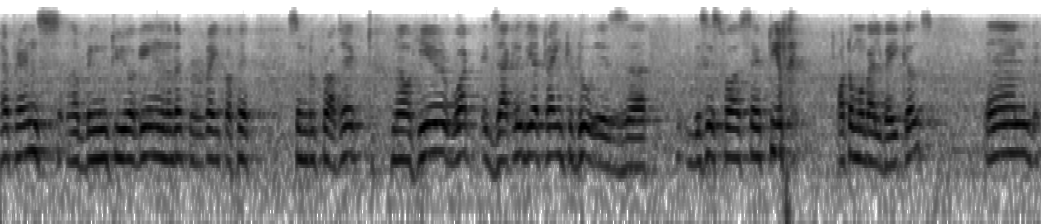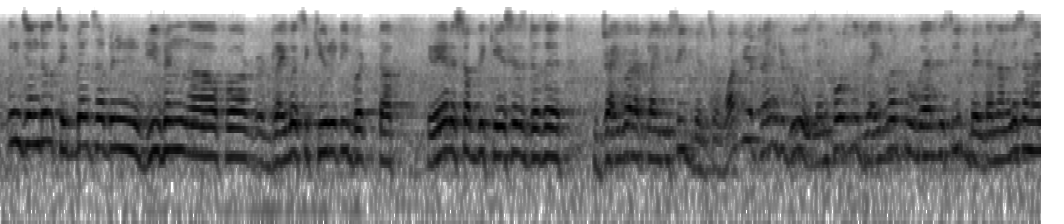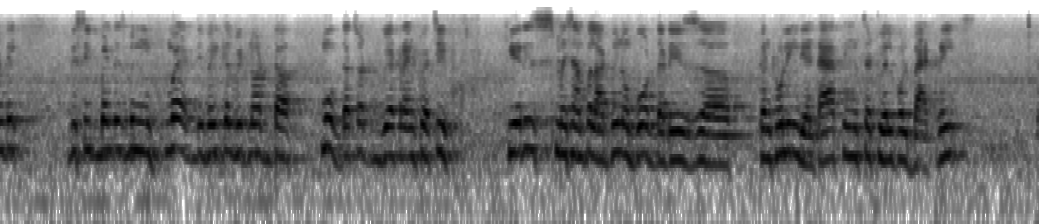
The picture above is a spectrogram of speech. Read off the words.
Hi friends, uh, bringing to you again another prototype of a simple project. Now here what exactly we are trying to do is, uh, this is for safety of automobile vehicles and in general seat belts have been given uh, for driver security but uh, rarest of the cases does a driver apply the seat belt. So what we are trying to do is enforce the driver to wear the seat belt and unless and until the seat belt has been wet the vehicle will not uh, move. That's what we are trying to achieve. Here is my sample Arduino board that is uh, controlling the entire thing. It's a 12 volt battery.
